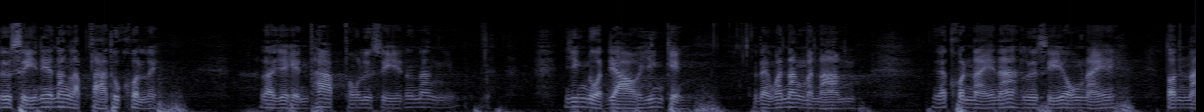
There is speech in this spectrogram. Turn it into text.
ฤาษีเนี่ยนั่งหลับตาทุกคนเลย เราจะเห็นภาพของฤาษีต้องนั่ง ยิ่งหนวดยาวยิ่งเก่ง แสดงว่านั่งมานาน แล้วคนไหนนะฤาษีองค์ไหนตนไหน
